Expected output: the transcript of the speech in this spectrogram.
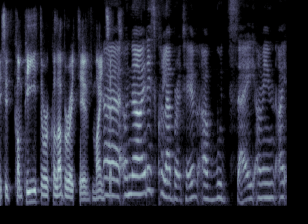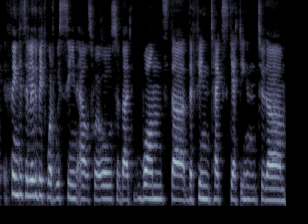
is it compete or collaborative mindset? Uh, no, it is collaborative. I would say. I mean, I think it's a little bit what we've seen elsewhere also that once the the fintechs get into the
